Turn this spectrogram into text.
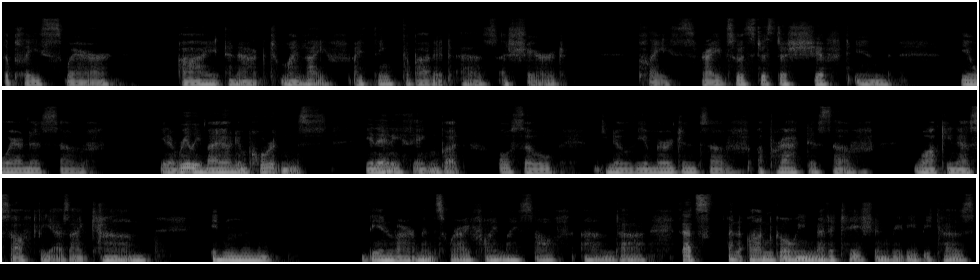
the place where I enact my life. I think about it as a shared place, right? So it's just a shift in the awareness of, you know, really my own importance in anything, but also, you know, the emergence of a practice of walking as softly as I can in the environments where I find myself. And uh, that's an ongoing meditation, really, because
